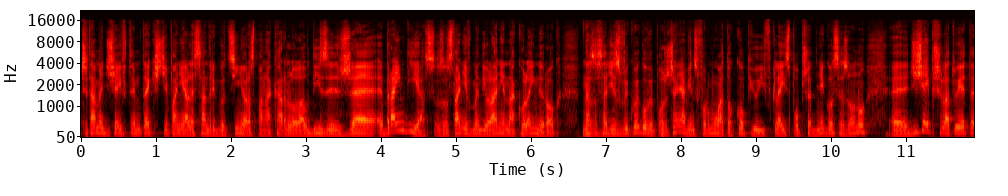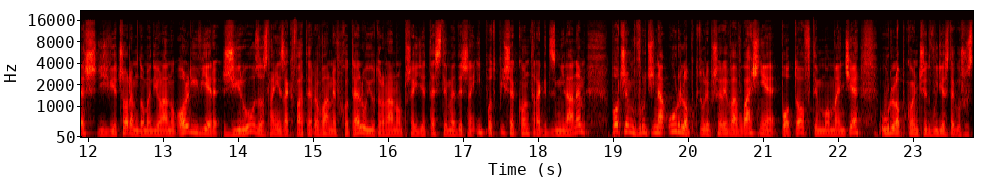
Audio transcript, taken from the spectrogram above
Czytamy dzisiaj w tym tekście pani Alessandry Gozzini oraz pana Carlo Laudizy, że Brahim Diaz zostanie w Mediolanie na kolejny rok na zasadzie zwykłego wypożyczenia, więc formuła to kopiuj i wklej z poprzedniego sezonu. E, dzisiaj przylatuje też dziś wieczorem do Mediolanu Olivier Giroud, zostanie zakwaterowany w hotelu, jutro rano przejdzie testy medyczne i podpisze kontrakt z Milanem, po czym wróci na urlop, który przerywa właśnie po to w tym momencie. Urlop kończy 26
